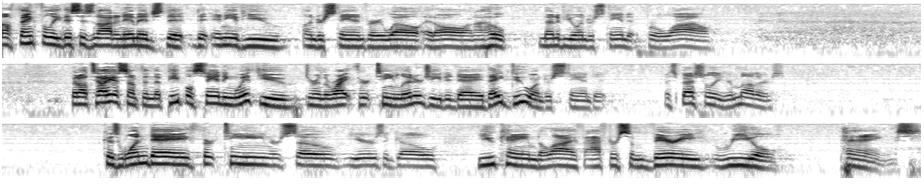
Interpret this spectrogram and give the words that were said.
Now, thankfully, this is not an image that, that any of you understand very well at all, and I hope none of you understand it for a while. But I'll tell you something the people standing with you during the Rite 13 liturgy today, they do understand it, especially your mothers. Because one day, 13 or so years ago, you came to life after some very real pangs.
